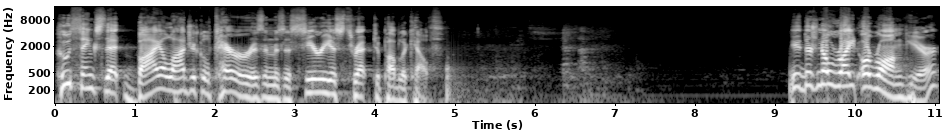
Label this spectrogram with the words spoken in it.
Who thinks that biological terrorism is a serious threat to public health? There's no right or wrong here.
